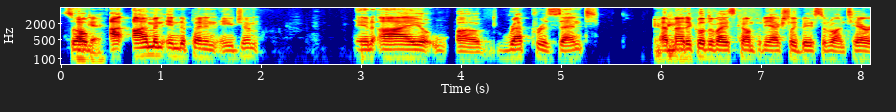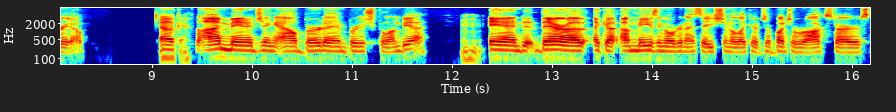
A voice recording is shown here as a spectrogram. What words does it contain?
So okay. I, am an independent agent, and I uh, represent a medical device company actually based in Ontario. Okay. So I'm managing Alberta and British Columbia Mm-hmm. And they're a, like an amazing organization, like a, a bunch of rock stars,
